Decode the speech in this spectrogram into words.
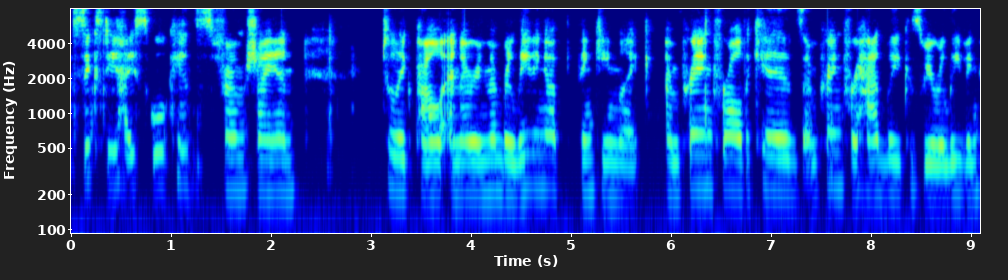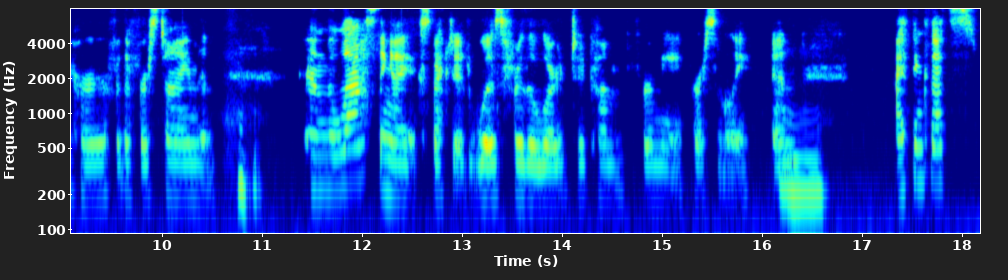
60 high school kids from Cheyenne to Lake Powell. And I remember leading up thinking, like, I'm praying for all the kids. I'm praying for Hadley because we were leaving her for the first time. And and the last thing I expected was for the Lord to come for me personally. And Mm. I think that's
